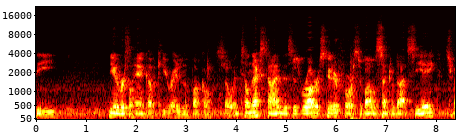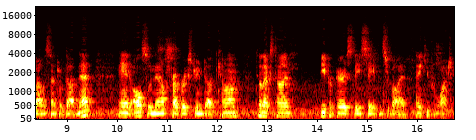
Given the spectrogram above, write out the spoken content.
the the universal handcuff key right in the buckle. So until next time, this is Robert Studer for survivalcentral.ca, survivalcentral.net, and also now prepperextreme.com. Until next time, be prepared, stay safe, and survive. Thank you for watching.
